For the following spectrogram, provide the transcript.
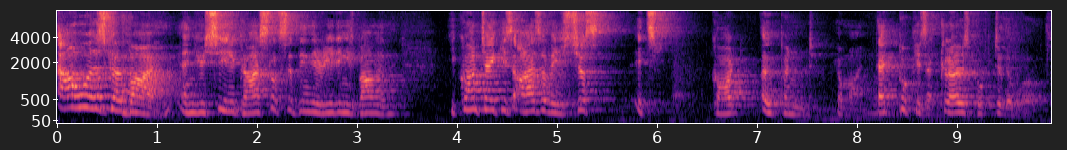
Hours go by and you see a guy still sitting there reading his Bible. And he can't take his eyes off it. It's just, it's God opened your mind. That book is a closed book to the world.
